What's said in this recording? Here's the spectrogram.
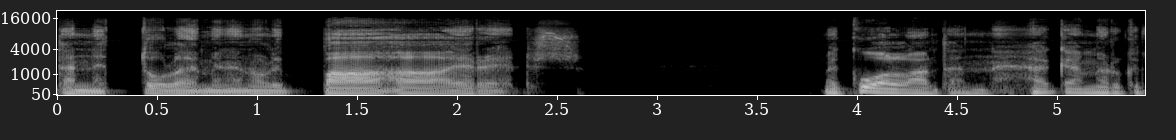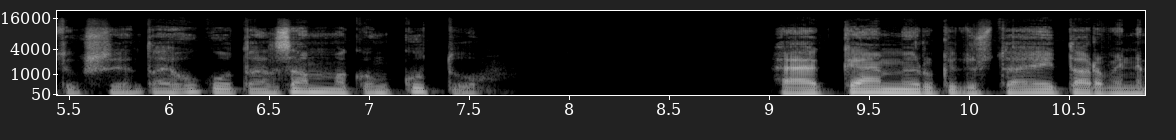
Tänne tuleminen oli pahaa erehdys. Me kuollaan tänne häkämyrkytykseen tai hukutaan sammakon kutuun. Häkämyrkytystä ei tarvinne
